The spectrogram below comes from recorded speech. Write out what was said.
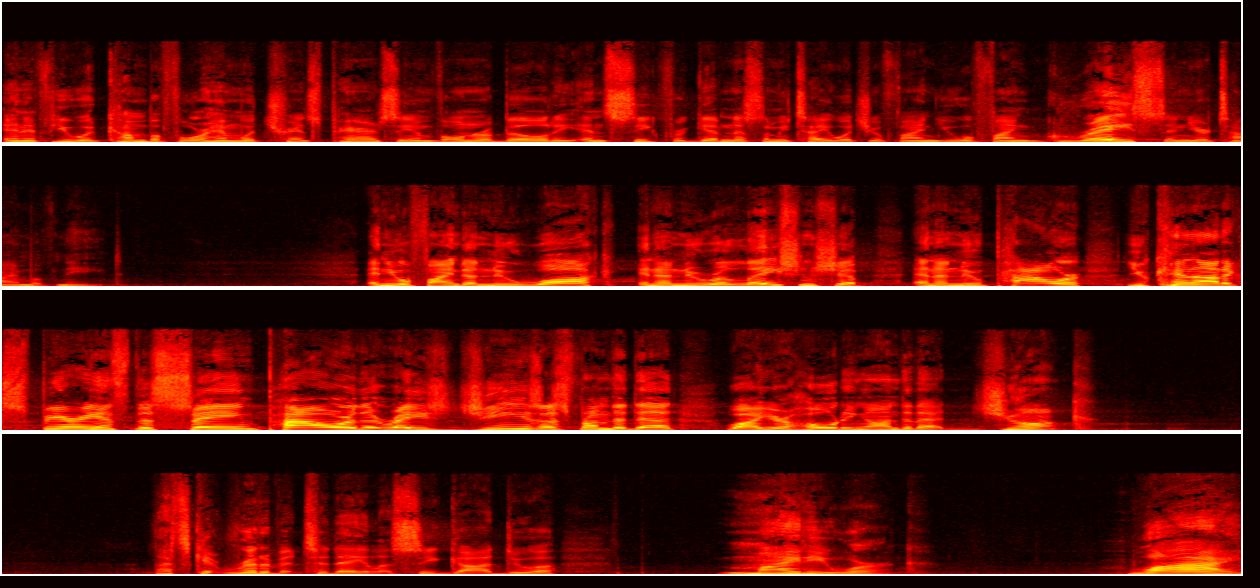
And if you would come before Him with transparency and vulnerability and seek forgiveness, let me tell you what you'll find. You will find grace in your time of need and you'll find a new walk and a new relationship and a new power. You cannot experience the same power that raised Jesus from the dead while you're holding on to that junk. Let's get rid of it today. Let's see God do a mighty work. Why?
